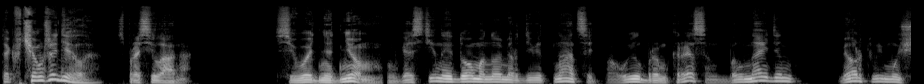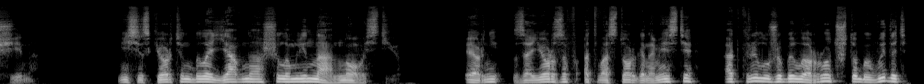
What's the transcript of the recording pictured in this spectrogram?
«Так в чем же дело?» — спросила она. Сегодня днем в гостиной дома номер 19 по Уилбрам Крессент был найден мертвый мужчина. Миссис Кертин была явно ошеломлена новостью. Эрни, заерзав от восторга на месте, открыл уже было рот, чтобы выдать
